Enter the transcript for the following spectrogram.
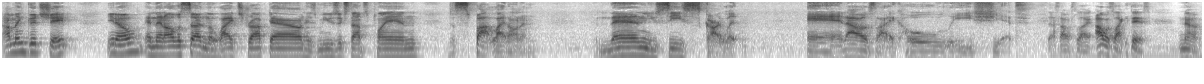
I'm in good shape, you know. And then all of a sudden, the lights drop down. His music stops playing. There's a spotlight on him. And then you see Scarlett. And I was like, holy shit. That's I was like I was like this. No.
